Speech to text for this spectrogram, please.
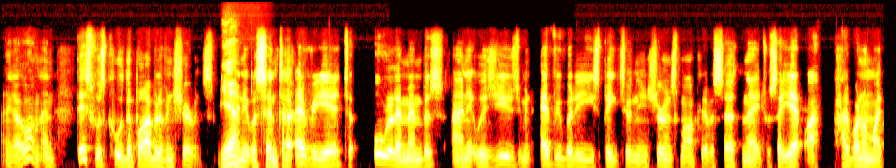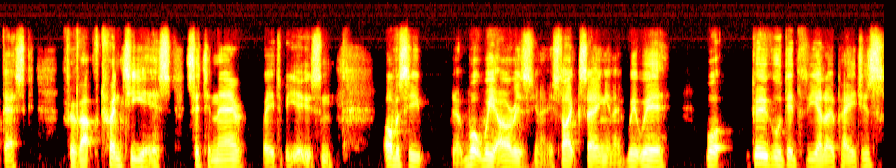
and go on. And this was called the Bible of Insurance. Yeah. And it was sent out every year to all of their members. And it was used. I mean, everybody you speak to in the insurance market of a certain age will say, Yep, I had one on my desk for about 20 years, sitting there ready to be used. And obviously, you know, what we are is, you know, it's like saying, you know, we, we're what Google did to the yellow pages,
